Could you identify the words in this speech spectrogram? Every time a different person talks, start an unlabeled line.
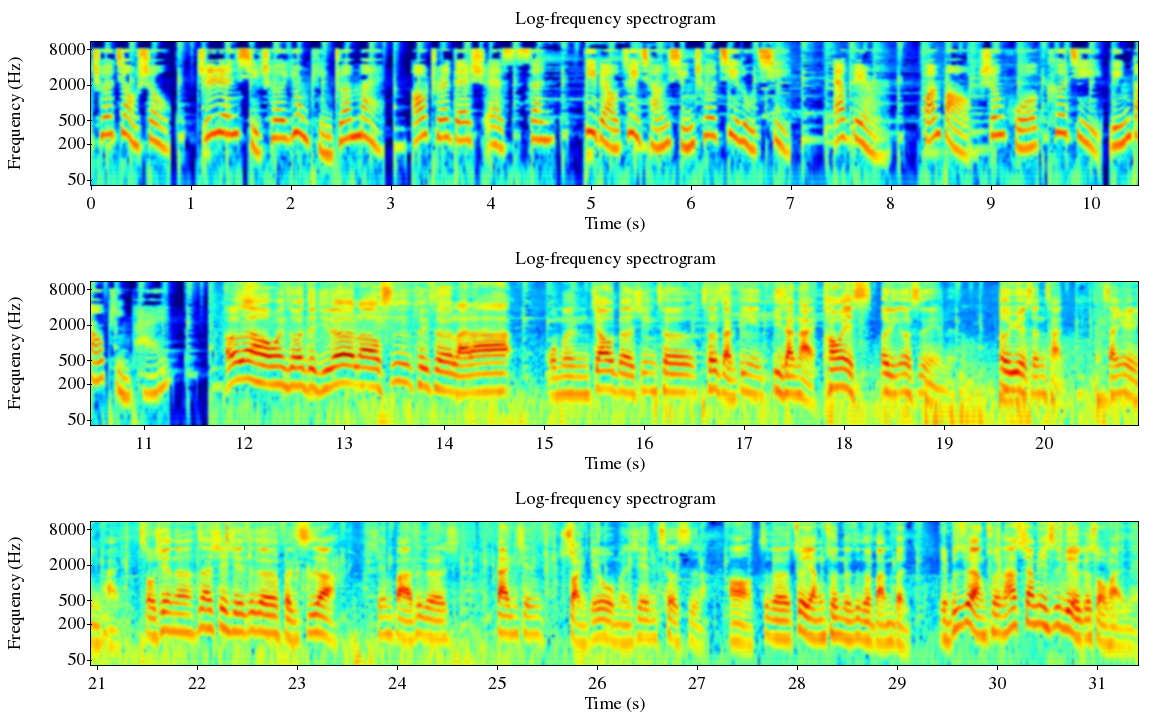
车教授，职人洗车用品专卖，Ultra Dash S 三，地表最强行车记录器，Avier，环保、生活、科技领导品牌。
Hello，大家好，欢迎收看这集的老师推车来啦。我们教的新车车展第第三台 Town S，二零二四年的二月生产，三月领牌。首先呢，是要谢谢这个粉丝啊，先把这个单先转给我们，先测试了。哦，这个最阳春的这个版本，也不是最阳春，它下面是不是有一个手牌的？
